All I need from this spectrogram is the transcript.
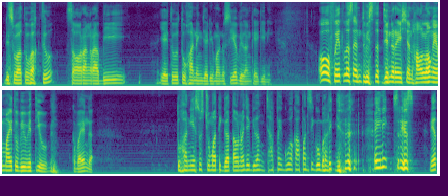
Di suatu waktu seorang rabi yaitu Tuhan yang jadi manusia bilang kayak gini. Oh faithless and twisted generation, how long am I to be with you? Kebayang nggak? Tuhan Yesus cuma tiga tahun aja bilang, capek gue kapan sih gue balik? eh ini serius, lihat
